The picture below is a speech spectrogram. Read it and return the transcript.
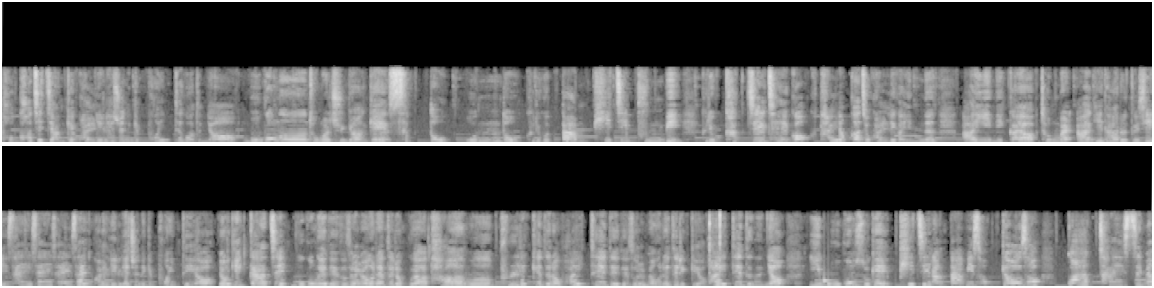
더 커지지 않게 관리를 해주는 게 포인트거든요. 모공은 정말 중요한 게 습도, 온도, 그리고 땀, 피지 분비, 그리고 각질 제거, 탄력까지 관리가 있는 아이니까요. 정말 아기 다루듯이 살살살살 관리를 해주는 게 포인트예요. 여기까지 모공에 대해서 설명을 해드렸고요. 다음은 블랙헤드랑 화이트헤드에 대해서 설명을 해드릴게요. 화이트헤드는요. 이 모공 속에 피지랑 땀이 섞여서 꽉 차 있으면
